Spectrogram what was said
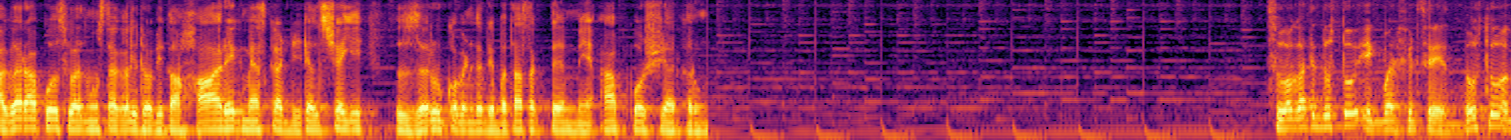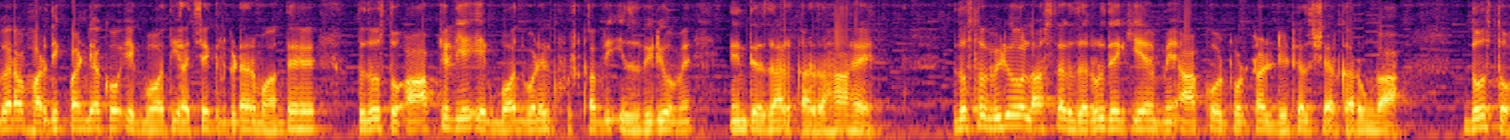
अगर आपको स्वाद मुश्ताक अली ट्रॉफी का हर एक मैच का डिटेल्स चाहिए तो ज़रूर कमेंट करके बता सकते हैं, मैं आपको शेयर करूँगा। स्वागत है दोस्तों, एक बार फिर से। दोस्तों, अगर आप हार्दिक पांड्या को एक बहुत ही अच्छे क्रिकेटर मानते हैं तो दोस्तों, आपके लिए एक बहुत बड़े खुशखबरी इस वीडियो में इंतज़ार कर रहा है। दोस्तों, वीडियो लास्ट तक ज़रूर देखिए, मैं आपको टोटल डिटेल शेयर करूँगा। दोस्तों,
